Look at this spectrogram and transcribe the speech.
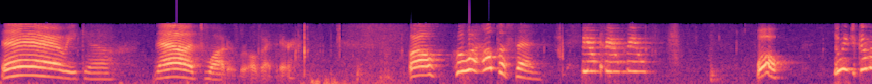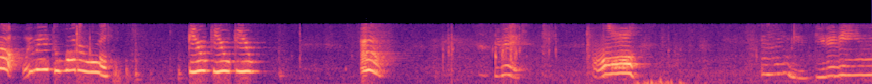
There we go. Now it's water world right there. Well, who will help us then? Pew, pew, pew. Whoa. Luigi, come out. We made it to Water World. Pew, pew, pew. Oh. Ugh. We made it. Oh, mm-hmm. What was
